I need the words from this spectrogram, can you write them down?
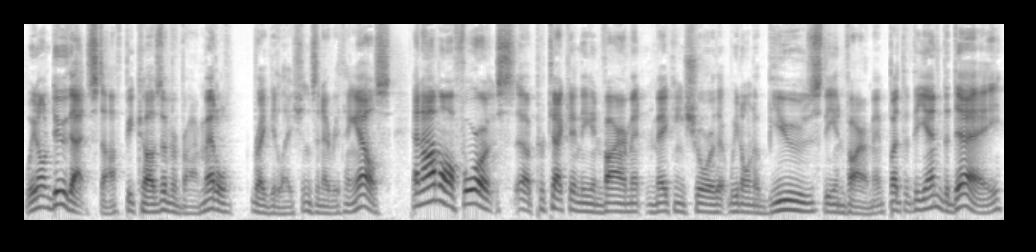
We don't do that stuff because of environmental regulations and everything else. And I'm all for uh, protecting the environment and making sure that we don't abuse the environment. But at the end of the day,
